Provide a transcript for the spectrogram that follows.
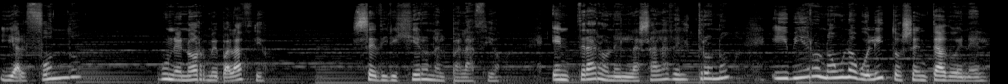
y al fondo un enorme palacio. Se dirigieron al palacio, entraron en la sala del trono y vieron a un abuelito sentado en él.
